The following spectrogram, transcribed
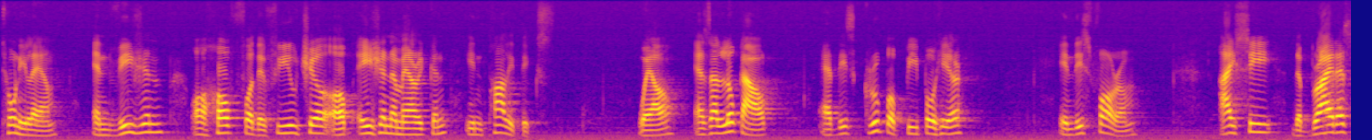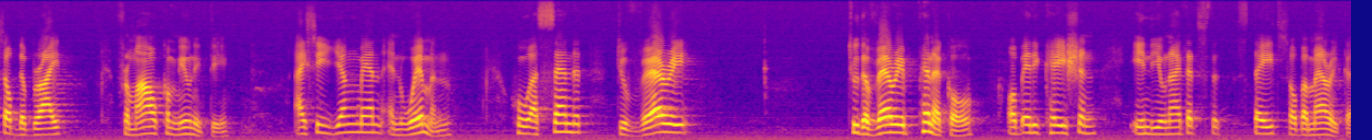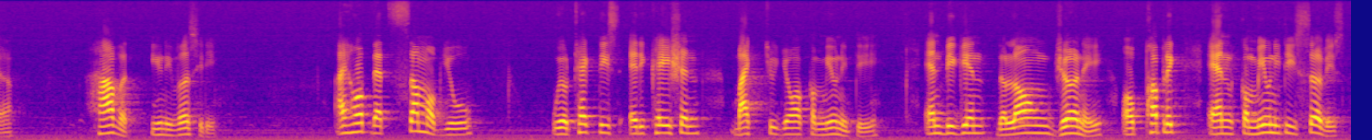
Tony Lam, envision or hope for the future of Asian American in politics? Well, as I look out at this group of people here in this forum, I see the brightest of the bright from our community. I see young men and women who ascended to very to the very pinnacle of education in the United St- States of America, Harvard University. I hope that some of you will take this education back to your community and begin the long journey of public and community service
